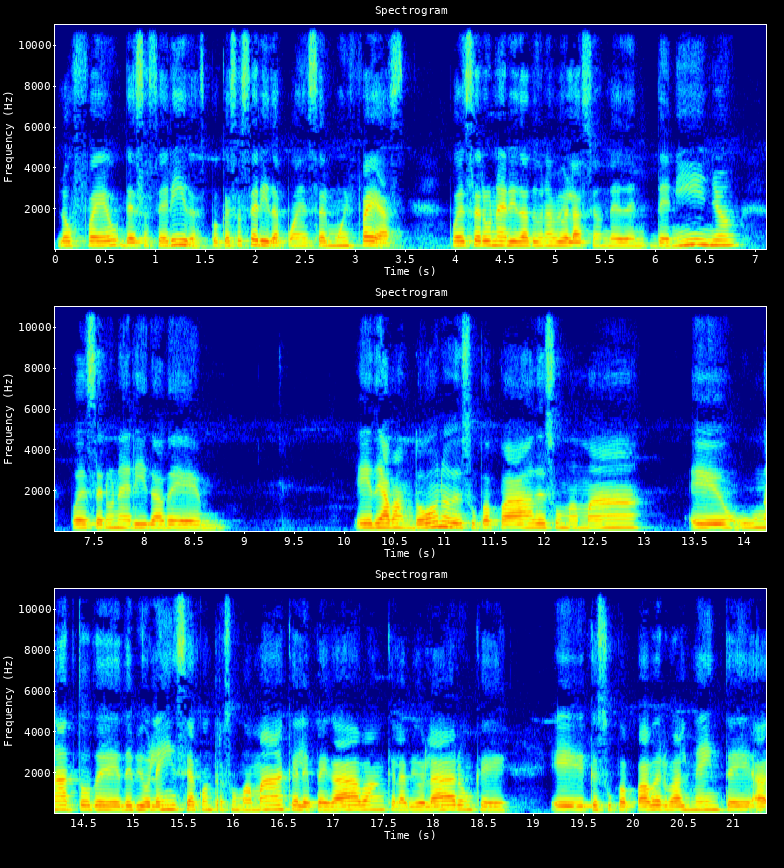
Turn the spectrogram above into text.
lo feo de esas heridas, porque esas heridas pueden ser muy feas. Puede ser una herida de una violación de, niño, puede ser una herida de, eh, de abandono de su papá, de su mamá, eh, un acto de, violencia contra su mamá, que le pegaban, que la violaron, que, eh, que su papá verbalmente ah,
